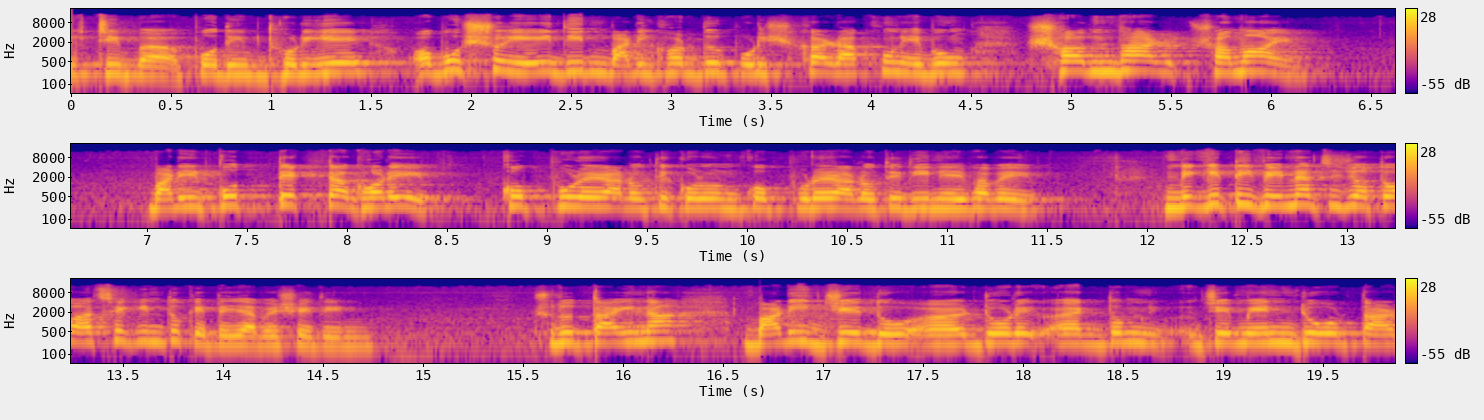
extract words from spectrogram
একটি প্রদীপ ধরিয়ে অবশ্যই এই দিন বাড়িঘর দূর পরিষ্কার রাখুন এবং সন্ধ্যার সময় বাড়ির প্রত্যেকটা ঘরে কর্পূরের আরতি করুন, কর্পূরের আরতি দিন এইভাবে। নেগেটিভ এনার্জি যত আছে কিন্তু কেটে যাবে সেদিন। শুধু তাই না, বাড়ির যে ডোরে, একদম যে মেন ডোর তার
